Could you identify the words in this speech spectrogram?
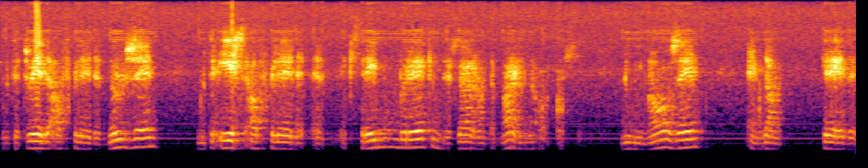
moet de tweede afgeleide nul zijn, moet de eerste afgeleide een extremum bereiken, dus daar gaan de marginale kosten minimaal zijn. En dan krijg je de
